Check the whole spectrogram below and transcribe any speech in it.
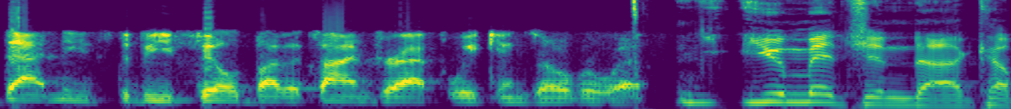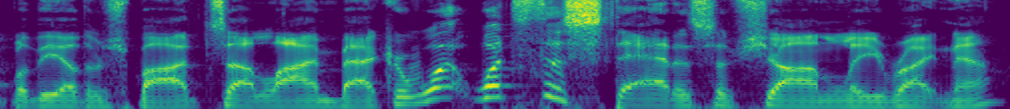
that needs to be filled by the time draft weekend's over with. You mentioned a couple of the other spots, uh, linebacker. What what's the status of Sean Lee right now?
